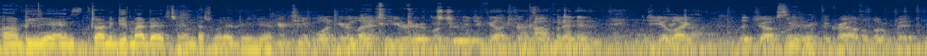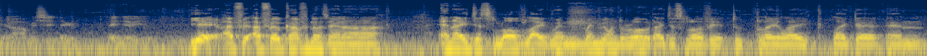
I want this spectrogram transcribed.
uh, be there and trying to give my best, and that's what I did. Yeah. Your team won here last year. Did you feel extra confident? And do you like the jostling with the crowd a little bit? You know, obviously they they knew you. Yeah, I feel, I felt confidence and uh, and I just love like when, when we're on the road. I just love it to play like like that and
